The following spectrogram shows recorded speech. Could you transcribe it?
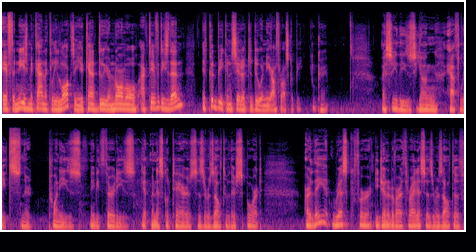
If the knee is mechanically locked and you can't do your normal activities, then it could be considered to do a knee arthroscopy. Okay. I see these young athletes in their 20s, maybe 30s, get meniscal tears as a result of their sport. Are they at risk for degenerative arthritis as a result of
